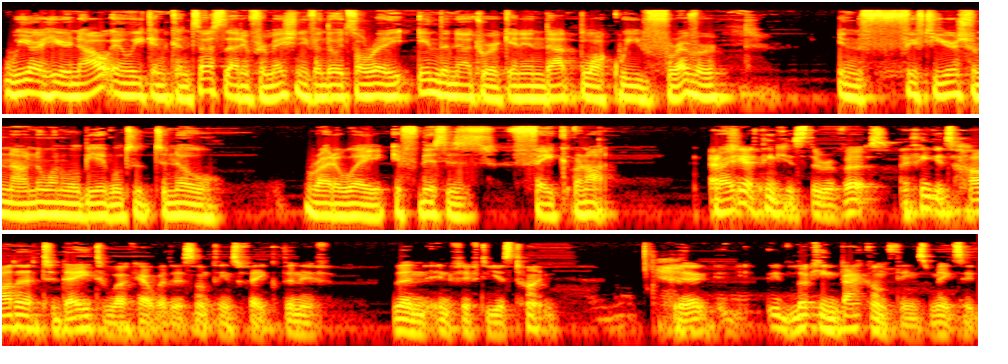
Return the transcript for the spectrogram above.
we are here now and we can contest that information even though it's already in the network and in that block weave forever in 50 years from now no one will be able to, to know right away if this is fake or not. actually i think it's the reverse i think it's harder today to work out whether something's fake than if than in 50 years time you know, looking back on things makes it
